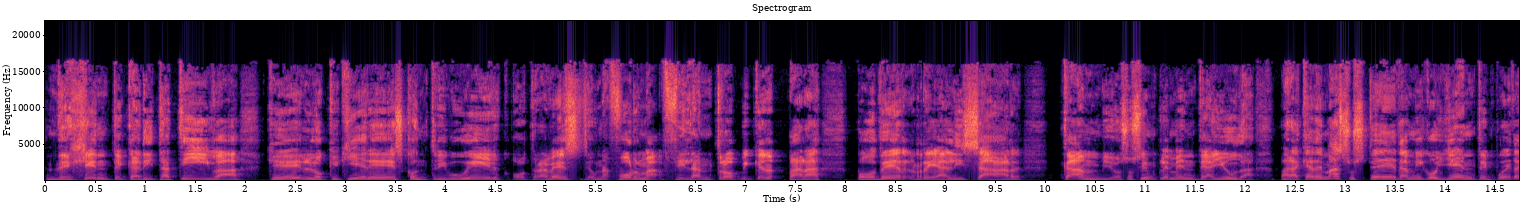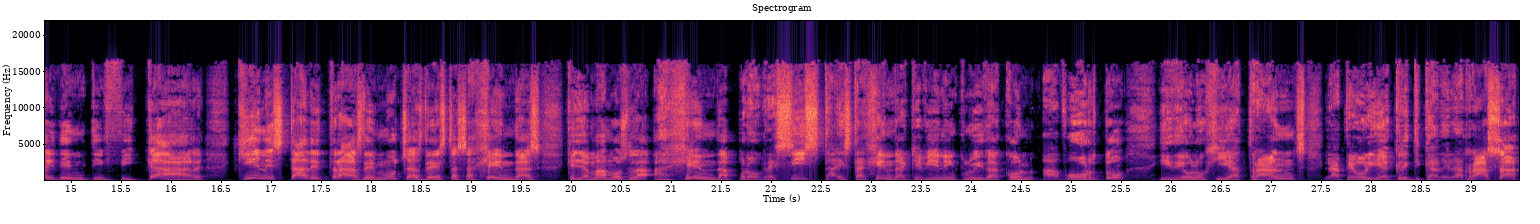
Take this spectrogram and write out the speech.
de gente caritativa, que lo que quiere es contribuir otra vez de una forma filantrópica para poder realizar cambios o simplemente ayuda, para que además usted, amigo oyente, pueda identificar quién está detrás de muchas de estas agendas que llamamos la agenda progresista, esta agenda que viene incluida con aborto, ideología trans, la teoría crítica de la raza,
